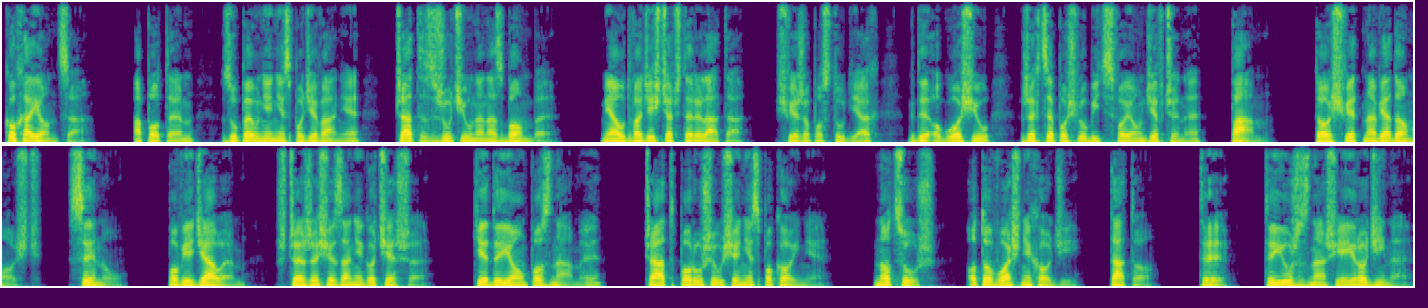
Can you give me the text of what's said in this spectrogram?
kochająca. A potem, zupełnie niespodziewanie, czat zrzucił na nas bombę. Miał 24 lata, świeżo po studiach, gdy ogłosił, że chce poślubić swoją dziewczynę, Pam. To świetna wiadomość, synu. Powiedziałem, szczerze się za niego cieszę. Kiedy ją poznamy? Czad poruszył się niespokojnie. No cóż, o to właśnie chodzi. Tato, ty, ty już znasz jej rodzinę.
